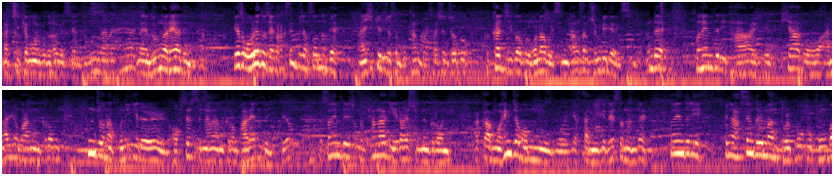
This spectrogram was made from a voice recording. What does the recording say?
같이 경험해 보도록 하겠습니다. 누군가는 해야죠. 네, 누군가는 해야 되니까. 그래서 올해도 제가 학생부장 썼는데 안 시켜주셔서 못한 거예요. 사실 저도 극한 직업을 원하고 있습니다. 항상 준비되어 있습니다. 근데 선생님들이 다 이렇게 피하고 안 하려고 하는 그런 풍조나 분위기를 없앴으면 하는 그런 바램도 있고요. 선생님들이 좀 더 편하게 일할 수 있는 그런 아까 뭐 행정 업무 뭐 약간 얘기도 했었는데 선생님들이 그냥 학생들만 돌보고 공부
